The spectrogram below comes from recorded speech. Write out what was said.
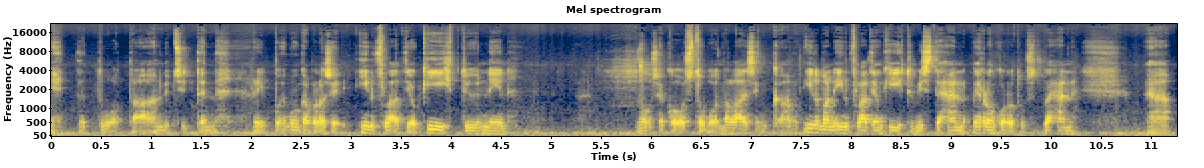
että tuota, nyt sitten riippuen kuinka paljon se inflaatio kiihtyy, niin nouseeko ostovoima laisinkaan. Ilman inflaation kiihtymistähän veronkorotukset vähän ää,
